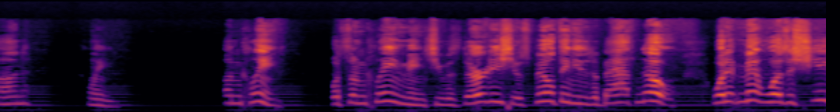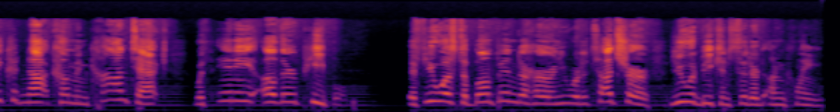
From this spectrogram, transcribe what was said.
unclean. Unclean. What's unclean mean? She was dirty, she was filthy, needed a bath? No. What it meant was that she could not come in contact with any other people. If you was to bump into her and you were to touch her, you would be considered unclean.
